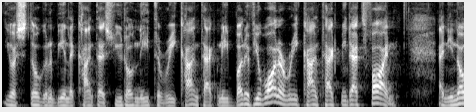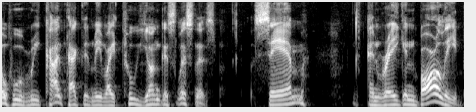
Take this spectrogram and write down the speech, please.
you're still going to be in the contest. You don't need to recontact me. But if you want to recontact me, that's fine. And you know who recontacted me? My two youngest listeners, Sam and Reagan Barlieb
